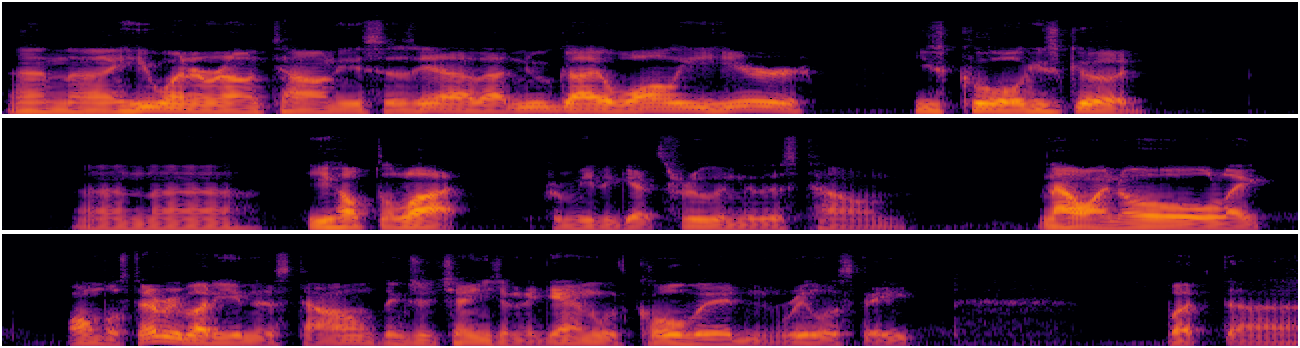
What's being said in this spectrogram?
And uh, he went around town. He says, "Yeah, that new guy Wally here, he's cool. He's good." And uh, he helped a lot for me to get through into this town. Now I know, like almost everybody in this town, things are changing again with COVID and real estate. But uh,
